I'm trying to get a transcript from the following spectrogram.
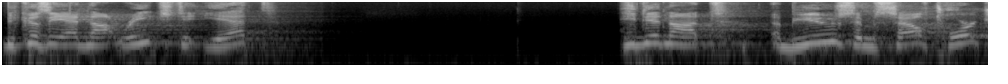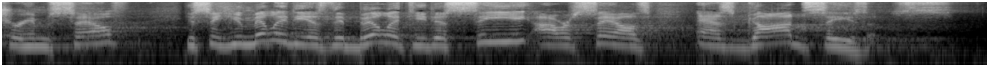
because he had not reached it yet. He did not abuse himself, torture himself. You see, humility is the ability to see ourselves as God sees us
